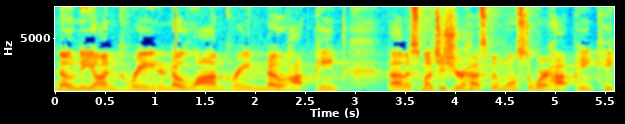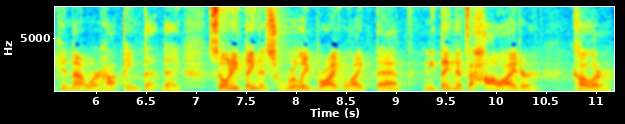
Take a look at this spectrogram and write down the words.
No neon green or no lime green, no hot pink. Um, as much as your husband wants to wear hot pink, he cannot wear hot pink that day. So anything that's really bright like that, anything that's a highlighter color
